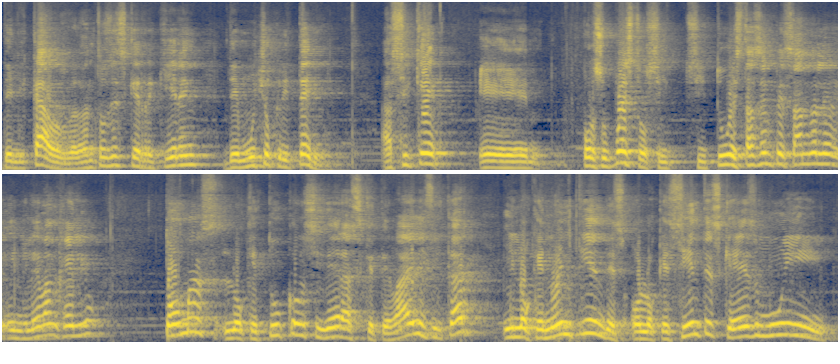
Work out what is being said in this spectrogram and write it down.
delicados, ¿verdad? Entonces que requieren de mucho criterio. Así que eh, por supuesto, si, tú estás empezando en el Evangelio, tomas lo que tú consideras que te va a edificar y lo que no entiendes o lo que sientes que es muy,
